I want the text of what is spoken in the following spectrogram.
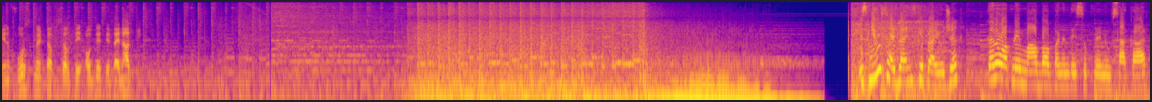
ਇਨਫੋਰਸਮੈਂਟ ਅਫਸਰ ਦੇ ਅਹੁਦੇ ਤੇ ਤਾਇਨਾਤੀ। इस न्यूज हेडलाइंस के प्रायोजक करो अपने माँ बाप बनने सपने नु साकार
